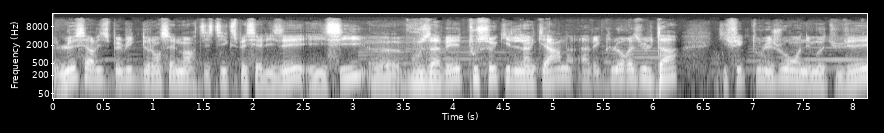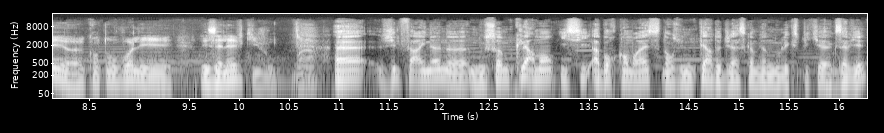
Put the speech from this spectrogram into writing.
Le service public de l'enseignement artistique spécialisé et ici euh, vous avez tous ceux qui l'incarnent avec le résultat qui fait que tous les jours on est motivé euh, quand on voit les, les élèves qui jouent. Voilà. Euh, Gilles Farinen, euh, nous sommes clairement ici à Bourg-en-Bresse dans une terre de jazz comme vient de nous l'expliquer Xavier.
